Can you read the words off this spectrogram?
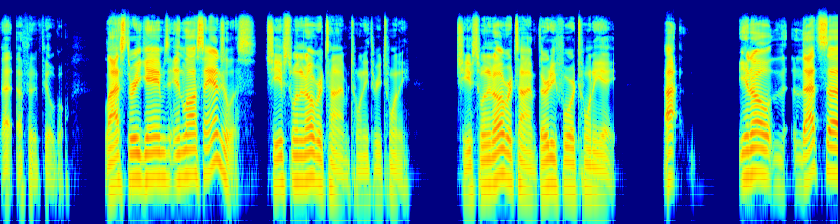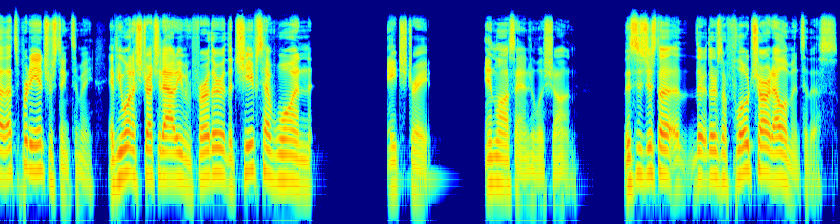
a, a field goal. Last three games in Los Angeles, Chiefs win in overtime 23-20. Chiefs win in overtime 34-28. I you know th- that's uh, that's pretty interesting to me. If you want to stretch it out even further, the Chiefs have won eight straight in Los Angeles, Sean. This is just a there, there's a flow chart element to this.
